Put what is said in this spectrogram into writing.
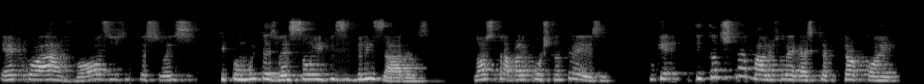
ecoar vozes de pessoas que por muitas vezes são invisibilizadas. Nosso trabalho constante é esse. Porque tem tantos trabalhos legais que, que ocorrem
